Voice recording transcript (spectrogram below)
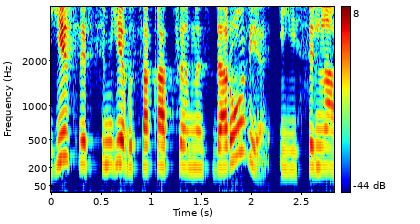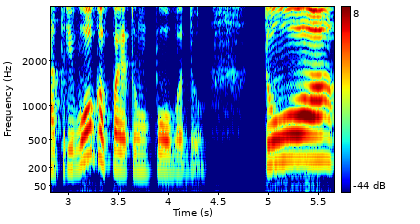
Если в семье высока ценность здоровья и сильна тревога по этому поводу, то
